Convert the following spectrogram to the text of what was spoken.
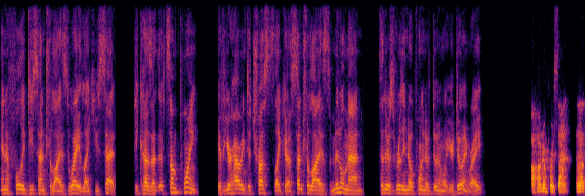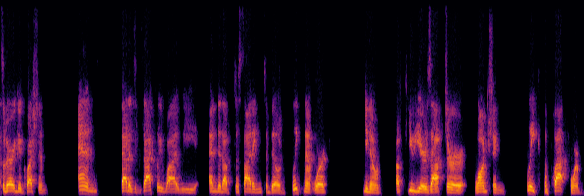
in a fully decentralized way like you said? Because at, at some point if you're having to trust like a centralized middleman, then there's really no point of doing what you're doing, right? A hundred percent. And that's a very good question. And that is exactly why we ended up deciding to build Fleek Network you know, a few years after launching Fleek, the platform.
